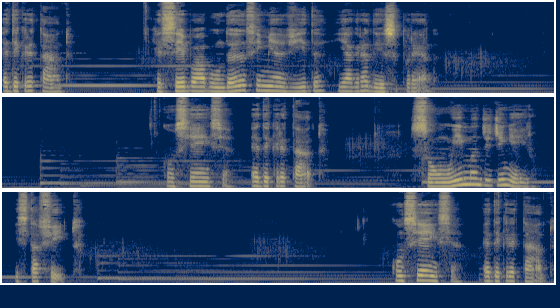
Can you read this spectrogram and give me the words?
é decretado. Recebo a abundância em minha vida e agradeço por ela. Consciência é decretado. Sou um imã de dinheiro, está feito. Consciência é decretado.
